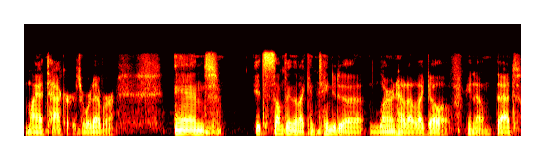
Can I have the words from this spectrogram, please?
my attackers or whatever. And it's something that I continue to learn how to let go of, you know, that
